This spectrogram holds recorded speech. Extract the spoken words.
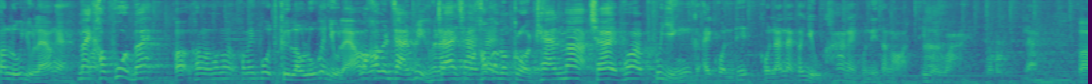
ก็รู้อยู่แล้วไงไม่เขาพูดไหมก็เขาเขาเขาไม่พูดคือเรารู้กันอยู่แล้วว่าเขาเป็นแฟนผู้หญิงคนนั้นใช่ใช่แล้วเขาใช่กำลังโกรธแค้นมาก ใช่เพราะว่าผู้หญิงไอ้คนที่คนนั้นน่ะก็อยู่ข้างไอ้คนนี้ตลอดที่อ่าวายๆนะก็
